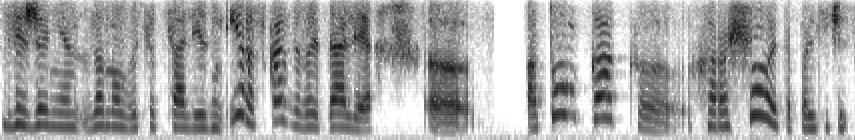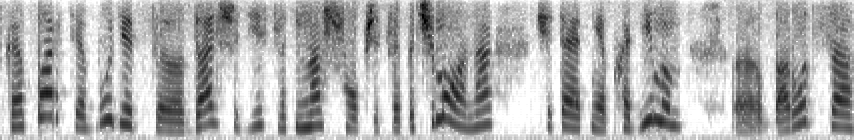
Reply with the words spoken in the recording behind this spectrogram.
«Движение за новый социализм» и рассказывает далее о том, как хорошо эта политическая партия будет дальше действовать на наше общество и почему она считает необходимым э, бороться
